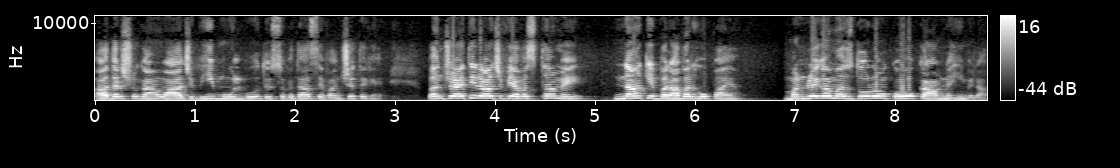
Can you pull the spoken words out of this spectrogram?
आदर्श गाँव आज भी मूलभूत सुविधा से वंचित है। पंचायती राज व्यवस्था में ना के बराबर हो पाया। मनरेगा मजदूरों को काम नहीं मिला।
